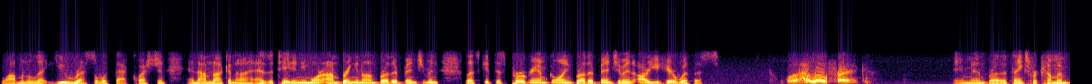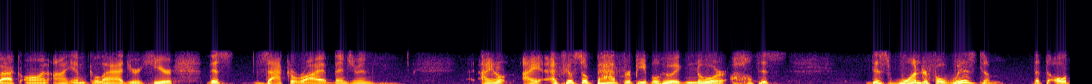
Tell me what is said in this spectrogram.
Well, I'm going to let you wrestle with that question, and I'm not going to hesitate anymore. I'm bringing on Brother Benjamin. Let's get this program going. Brother Benjamin, are you here with us? Well, hello, Frank. Amen, brother. Thanks for coming back on. I am glad you're here. This Zechariah Benjamin, I don't. I I feel so bad for people who ignore all this this wonderful wisdom that the Old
